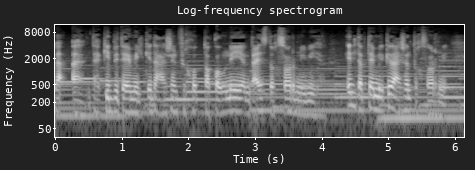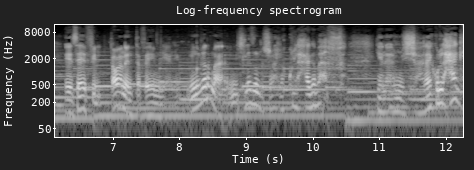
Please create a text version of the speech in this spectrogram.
لأ أنت أكيد بتعمل كده عشان في خطة قانونية أنت عايز تخسرني بيها. أنت بتعمل كده عشان تخسرني. هي سافل. طبعا أنت فاهمني يعني. من غير ما مش لازم اشرح لك كل حاجة بقى. يعني أنا مش عليا كل حاجة.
